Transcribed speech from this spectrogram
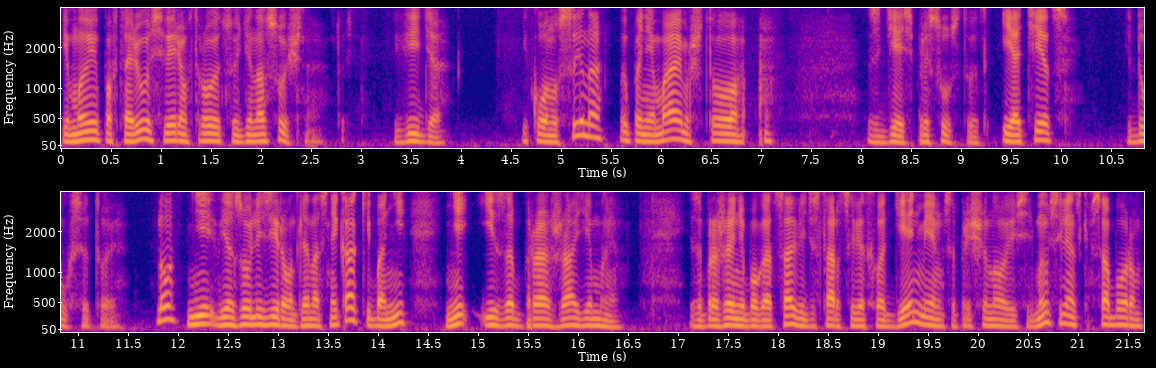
И мы, повторюсь, верим в Троицу единосущную. То есть, видя икону Сына, мы понимаем, что здесь присутствует и Отец, и Дух Святой. Но не визуализирован для нас никак, ибо они не изображаемы. Изображение Бога Отца в виде старца Ветхого Деньми запрещено и Седьмым Вселенским собором,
